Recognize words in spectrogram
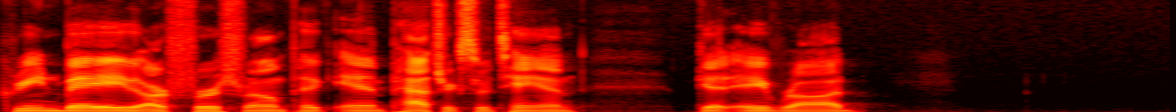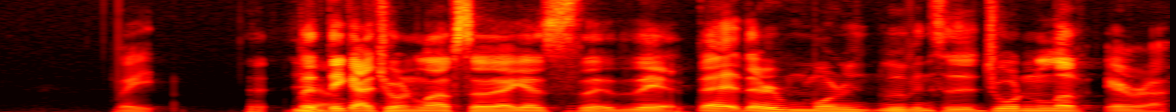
Green Bay our first round pick and Patrick Surtain. Get A Rod. Wait, but yeah. they got Jordan Love, so I guess they, they they- they're more moving to the Jordan Love era.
